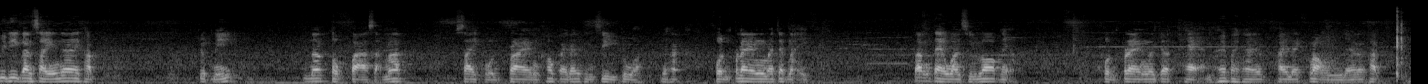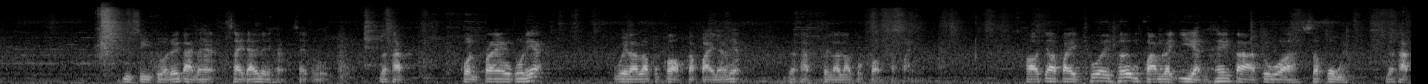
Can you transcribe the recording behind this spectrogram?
วิธีการใส่ง่ายๆครับ จุดนี้นักตกปลาสามารถ ใส่ขนแปลงเข้าไปได้ถึง 4 ตัวนะฮะขนแปลงมาจากไหน ตั้งแต่วันซื้อลอกเนี่ยขนแปลงเราจะแถมให้ภายในภายในกล่องอยู่แล้วนะครับ อยู่ 4 ตัวด้วยกันนะฮะใส่ได้เลยฮะใส่ตรงนี้นะครับขนแปลงตัวเนี้ยเวลาเราประกอบกลับไปแล้วเนี่ยนะครับ เวลาเราประกอบกลับไป เขาจะไปช่วยเพิ่มความละเอียดให้กับตัวสปูลนะครับ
